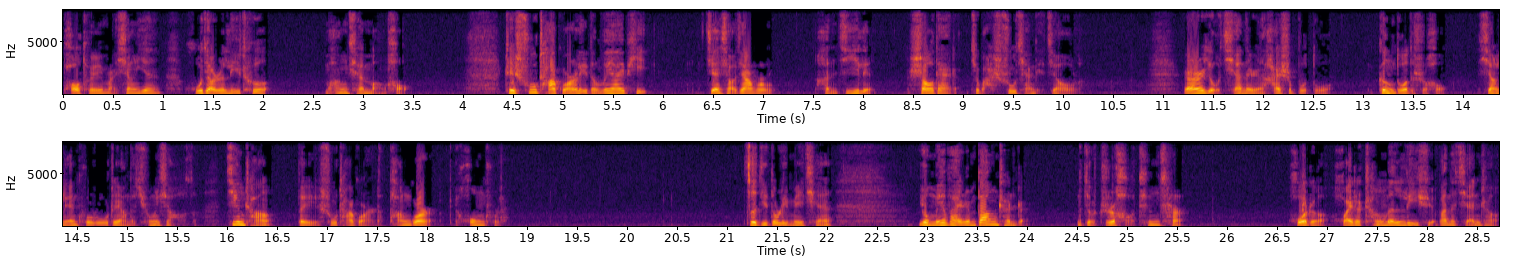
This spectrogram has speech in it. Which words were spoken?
跑腿、买香烟、呼叫人力车，忙前忙后。这书茶馆里的 VIP 见小家伙很机灵，捎带着就把书钱给交了。然而有钱的人还是不多，更多的时候，像连阔如这样的穷小子。经常被书茶馆的堂官给轰出来，自己兜里没钱，又没外人帮衬着，那就只好听蹭儿，或者怀着城门立雪般的虔诚，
